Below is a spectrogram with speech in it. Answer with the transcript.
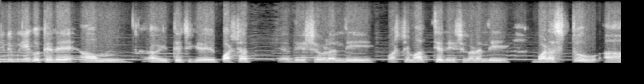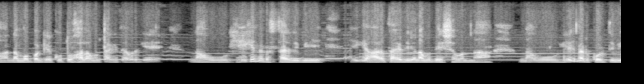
ಈ ನಿಮಗೆ ಗೊತ್ತಿದೆ ಇತ್ತೀಚೆಗೆ ಪಾಶ್ಚಾತ್ಯ ದೇಶಗಳಲ್ಲಿ, ಪಾಶ್ಚಿಮಾತ್ಯ ದೇಶಗಳಲ್ಲಿ ಬಹಳಷ್ಟು ನಮ್ಮ ಬಗ್ಗೆ ಕುತೂಹಲ ಉಂಟಾಗಿದೆ ಅವರಿಗೆ. ನಾವು ಹೇಗೆ ನಡೆಸ್ತಾ ಇದ್ದೀವಿ, ಹೇಗೆ ಆಳ್ತಾ ಇದ್ದೀವಿ ನಮ್ಮ ದೇಶವನ್ನು, ನಾವು ಹೇಗೆ ನಡ್ಕೊಳ್ತೀವಿ,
